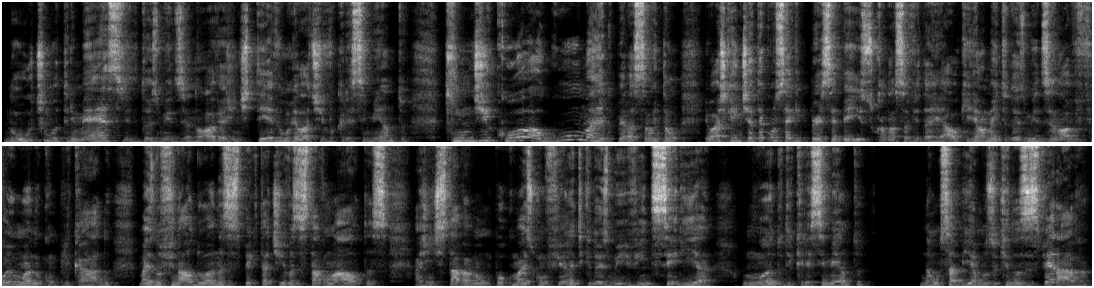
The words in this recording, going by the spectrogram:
no último trimestre de 2019, a gente teve um relativo crescimento que indicou alguma recuperação. Então, eu acho que a gente até consegue perceber isso com a nossa vida real, que realmente 2019 foi um ano complicado, mas no final do ano as expectativas estavam altas, a gente estava um pouco mais confiante que 2020 seria um ano de crescimento não sabíamos o que nos esperava.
